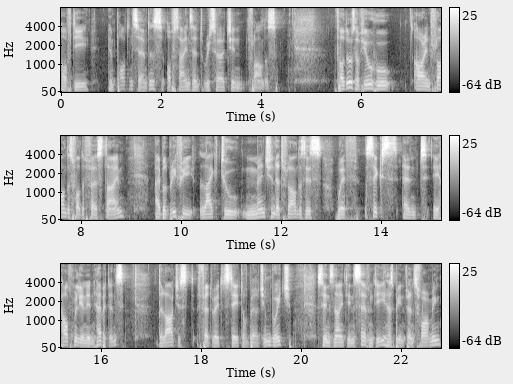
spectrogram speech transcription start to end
of the important centers of science and research in Flanders. For those of you who are in Flanders for the first time, I will briefly like to mention that Flanders is, with six and a half million inhabitants, the largest federated state of Belgium, which since 1970 has been transforming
